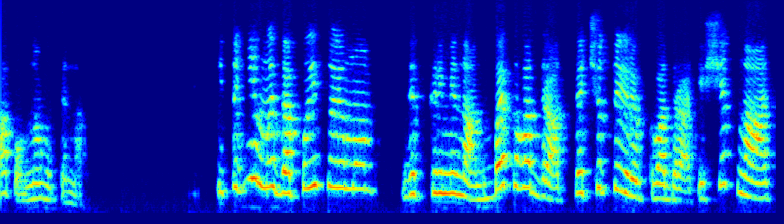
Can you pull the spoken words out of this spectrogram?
А помножити на. І тоді ми записуємо дискримінант b квадрат. Це 4 в квадраті, 16.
